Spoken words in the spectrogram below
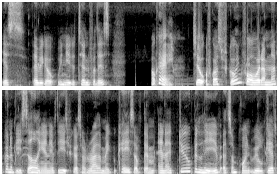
Yes, there we go. We needed 10 for this. Okay. So, of course, going forward, I'm not going to be selling any of these because I'd rather make bouquets of them. And I do believe at some point we'll get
